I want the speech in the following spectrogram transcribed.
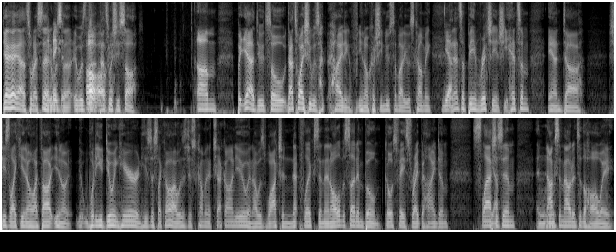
Yeah, yeah, yeah. That's what I said. It was it- the. It was the. Oh, oh, that's what she saw. Um, but yeah, dude. So that's why she was hiding, you know, because she knew somebody was coming. Yeah. It ends up being Richie, and she hits him, and uh, she's like, you know, I thought, you know, what are you doing here? And he's just like, oh, I was just coming to check on you, and I was watching Netflix, and then all of a sudden, boom, Ghostface right behind him, slashes him, and Mhm. knocks him out into the hallway.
